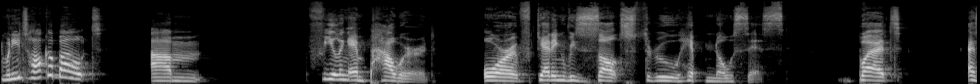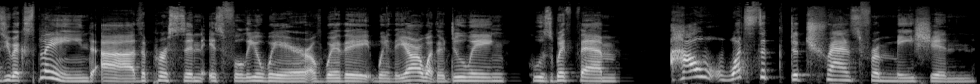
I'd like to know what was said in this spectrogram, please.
when you talk about um, feeling empowered or getting results through hypnosis, but as you explained, uh, the person is fully aware of where they where they are, what they're doing, who's with them. How? What's the the transformation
